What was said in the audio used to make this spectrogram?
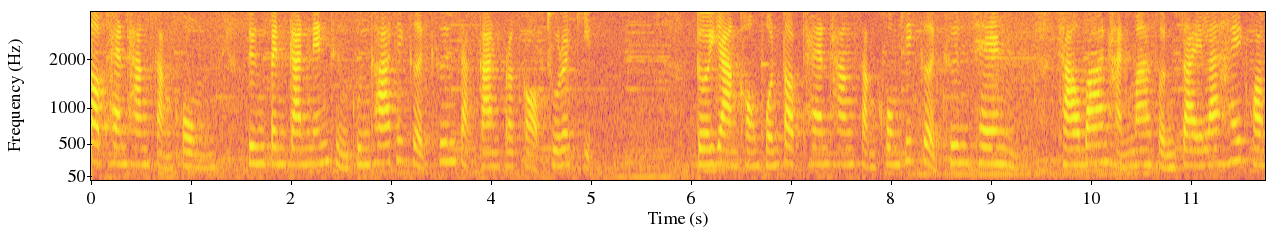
ตอบแทนทางสังคม จึงเป็นการเน้นถึงคุณค่าที่เกิดขึ้นจากการประกอบธุรกิจ ตัวอย่างของผลตอบแทนทางสังคมที่เกิดขึ้นเช่น ชาวบ้านหันมาสนใจและให้ความ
